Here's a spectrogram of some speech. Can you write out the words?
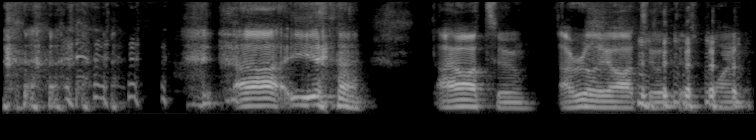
uh, yeah, I ought to. I really ought to at this point.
